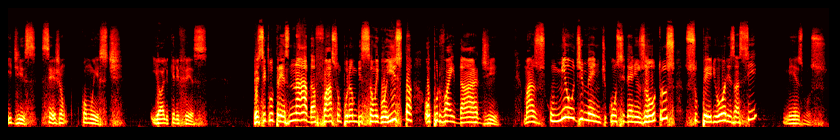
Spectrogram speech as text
E diz: sejam como este. E olha o que ele fez. Versículo 3: Nada façam por ambição egoísta ou por vaidade, mas humildemente considerem os outros superiores a si mesmos.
